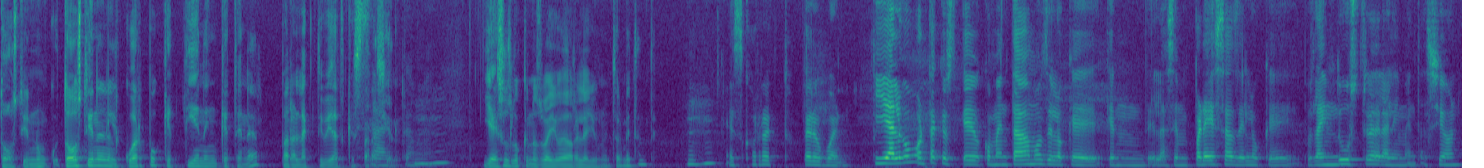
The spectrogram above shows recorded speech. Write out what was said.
Todos, tienen un cu- todos tienen el cuerpo que tienen que tener para la actividad que están haciendo. Exactamente. Y eso es lo que nos va a ayudar el ayuno intermitente. Es correcto, pero bueno. Y algo ahorita que, os- que comentábamos de lo que, que de las empresas, de lo que, pues la industria de la alimentación,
